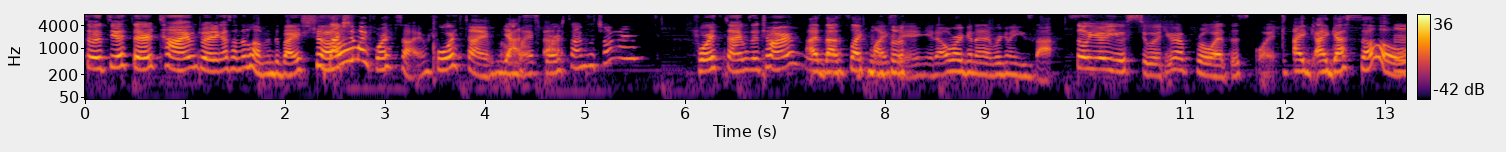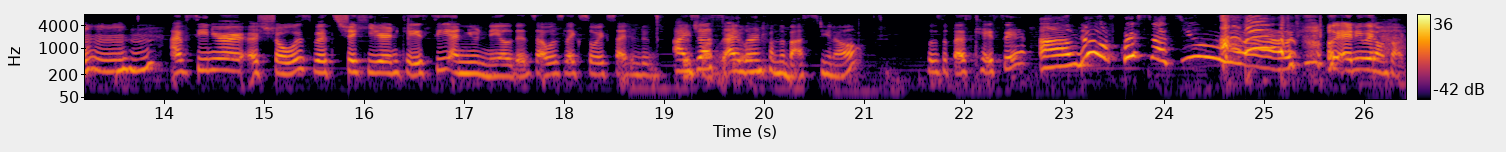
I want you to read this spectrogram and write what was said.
So it's your third time joining us on the Lovin Dubai show. It's actually my fourth time. fourth time. Oh, yes, my bad. fourth time's a charm. Fourth time's a charm. Uh, that's like my saying. You know, we're gonna we're gonna use that. So you're used to it. You're a pro at this point. I, I guess so. Mm-hmm. I've seen your uh, shows with Shahir and Casey, and you nailed it. So I was like so excited to. I just I learned from the best. You know. Who's the best, Casey? Um, no, of course not. It's you. Okay. Anyway, Don't talk.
